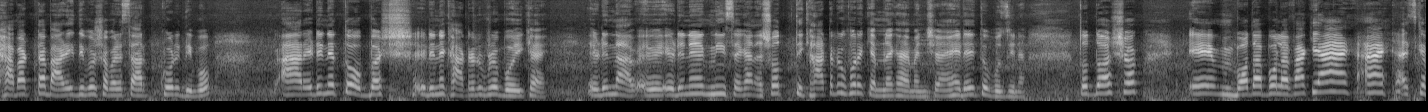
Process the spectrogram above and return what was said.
খাবারটা বাড়ি দিব, সবাই সার্ভ করে দিব। আর এদিনের তো অভ্যাস এডিনে খাটের উপরে বই খায়। এদিন না এ- এদিনে নিচে খায় সত্যি খাটের উপরে কেমনে খায় মানুষ? এটাই তো বুঝি না। তো দর্শক, এ বদা বলা পাখি আয় আয়, আজকে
